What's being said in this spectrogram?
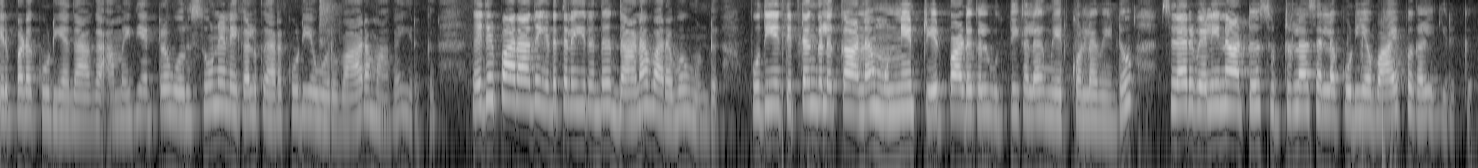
ஏற்படக்கூடியதாக அமைதியற்ற ஒரு சூழ்நிலைகள் தரக்கூடிய ஒரு வாரமாக இருக்குது எதிர்பாராத இடத்துல இருந்து தன வரவு உண்டு. புதிய திட்டங்களுக்கான முன்னேற்ற ஏற்பாடுகள் உத்திகளை மேற்கொள்ள வேண்டும். சிலர் வெளிநாட்டு சுற்றுலா செல்லக்கூடிய வாய்ப்புகள் இருக்குது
